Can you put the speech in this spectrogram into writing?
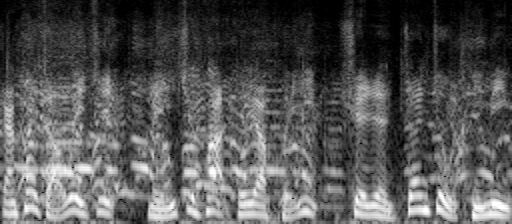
赶快找位置，每一句话都要回应，确认专注拼命。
